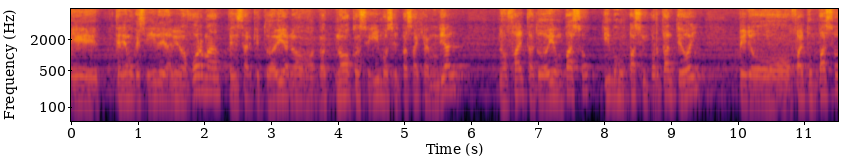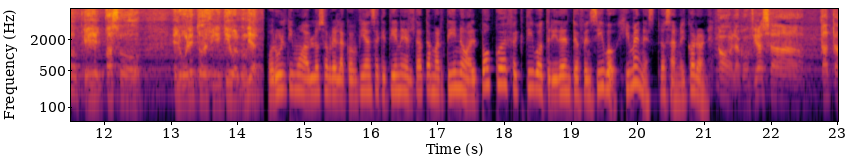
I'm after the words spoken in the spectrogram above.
Eh, tenemos que seguir de la misma forma, pensar que todavía no, no, no conseguimos el pasaje al Mundial, nos falta todavía un paso, dimos un paso importante hoy, pero falta un paso que es el paso el boleto definitivo al Mundial. Por último, habló sobre la confianza que tiene el Tata Martino al poco efectivo tridente ofensivo, Jiménez, Lozano y Corona. No, la confianza Tata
